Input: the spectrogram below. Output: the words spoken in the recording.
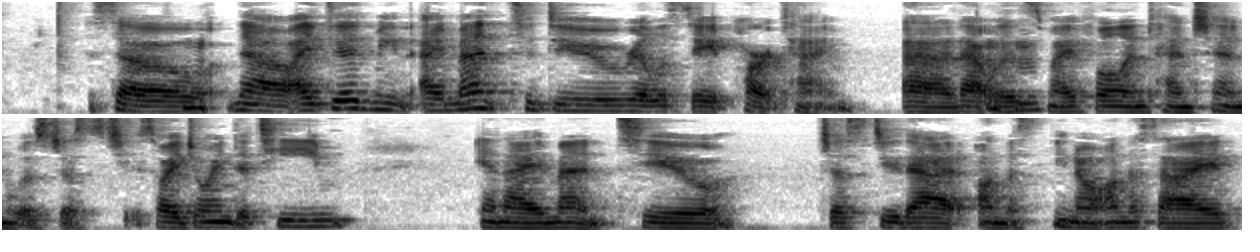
so no, I did mean I meant to do real estate part time. Uh, that was mm-hmm. my full intention. Was just to, so I joined a team, and I meant to just do that on the you know on the side.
